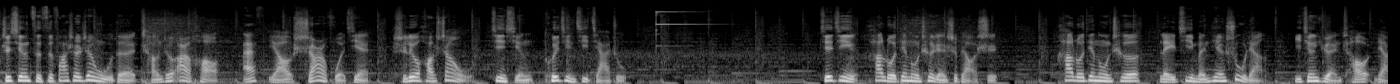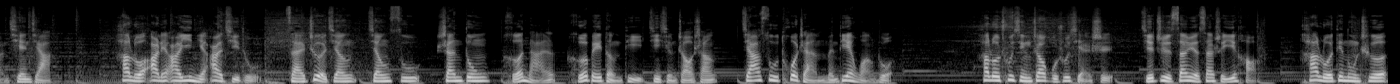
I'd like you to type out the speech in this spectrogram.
执行此次发射任务的长征二号 F 遥十二火箭十六号上午进行推进剂加注。接近哈罗电动车人士表示，哈罗电动车累计门店数量已经远超两千家。哈罗二零二一年二季度在浙江、江苏、山东、河南、河北等地进行招商，加速拓展门店网络。哈罗出行招股书显示，截至三月三十一号，哈罗电动车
